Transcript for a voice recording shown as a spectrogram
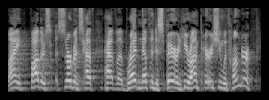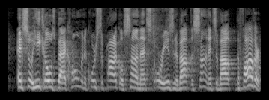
My father's servants have, have uh, bread enough and to spare, and here I'm perishing with hunger. And so he goes back home. And of course, the prodigal son, that story isn't about the son, it's about the father.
